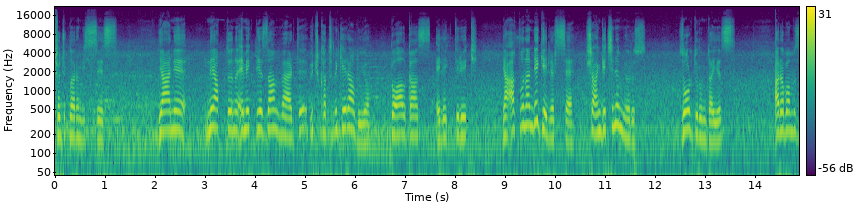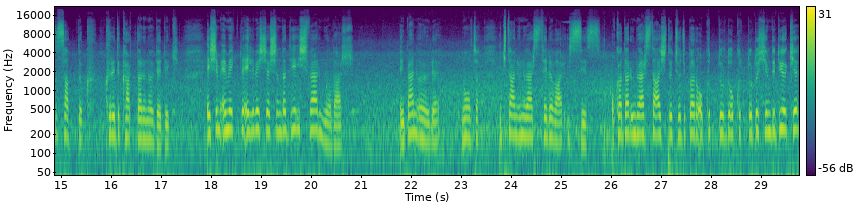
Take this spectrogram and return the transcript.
Çocuklarım işsiz. Yani ne yaptığını emekliye zam verdi. Üç katını geri alıyor. Doğalgaz, elektrik. Ya aklına ne gelirse. Şu an geçinemiyoruz. Zor durumdayız. Arabamızı sattık. Kredi kartlarını ödedik. Eşim emekli 55 yaşında diye iş vermiyorlar. E ben öyle. Ne olacak? İki tane üniversiteli var işsiz. O kadar üniversite açtı, çocukları okutturdu, okutturdu. Şimdi diyor ki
